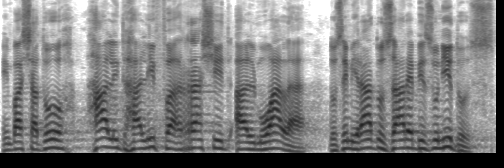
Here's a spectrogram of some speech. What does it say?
Embaixador Khalid Khalifa Rashid Al-Muala, dos Emirados Árabes Unidos.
